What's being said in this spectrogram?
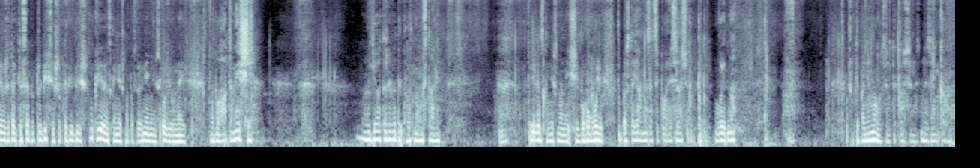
я вже так для себе пробігся, щоб тобі більше. Ну, кліренс, звісно, по сравненню з Лодію в неї набагато нижчий. Радіатори в адекватному стані. Кліренс, звісно, нижчий, бо губою постійно зацепаюся, ось видно. Щоб ти розумів, це така все низенька вона.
